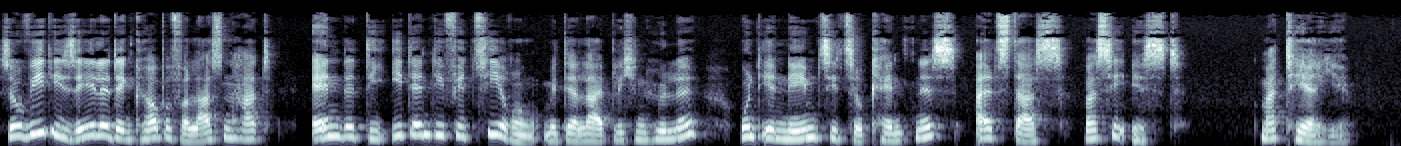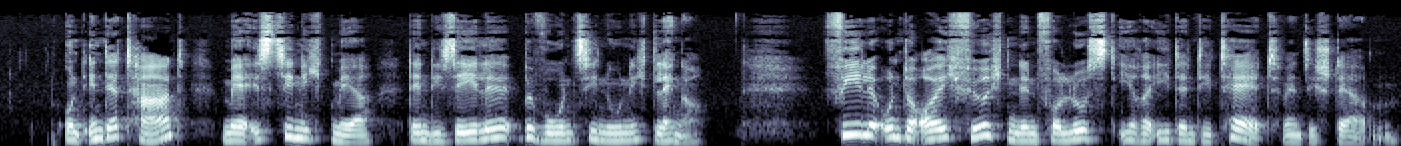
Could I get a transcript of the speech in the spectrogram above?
So wie die Seele den Körper verlassen hat, endet die Identifizierung mit der leiblichen Hülle und ihr nehmt sie zur Kenntnis als das, was sie ist. Materie. Und in der Tat, mehr ist sie nicht mehr, denn die Seele bewohnt sie nun nicht länger. Viele unter euch fürchten den Verlust ihrer Identität, wenn sie sterben.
